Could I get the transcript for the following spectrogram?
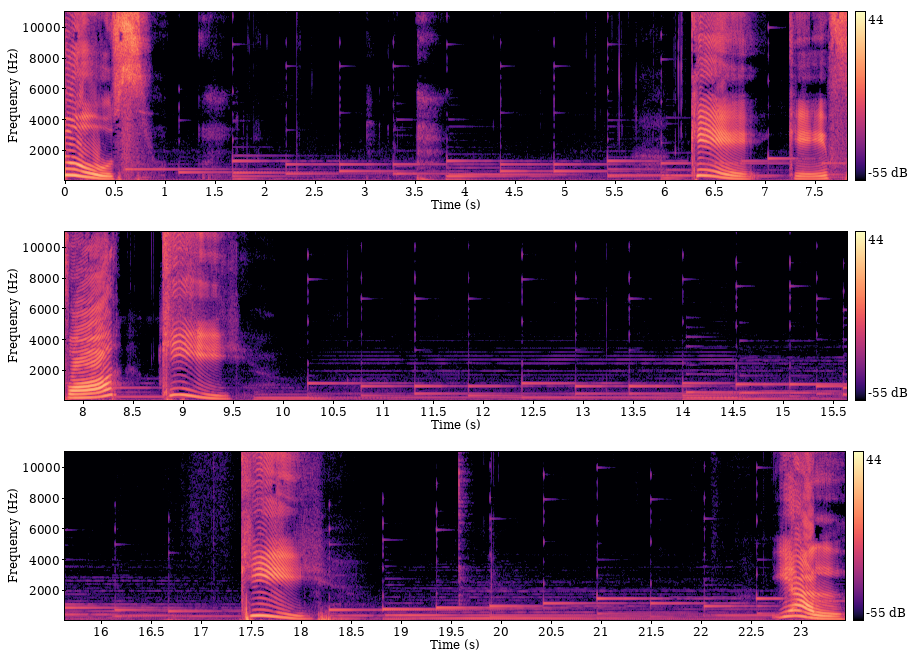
Juice. K. K for key. Key. L.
